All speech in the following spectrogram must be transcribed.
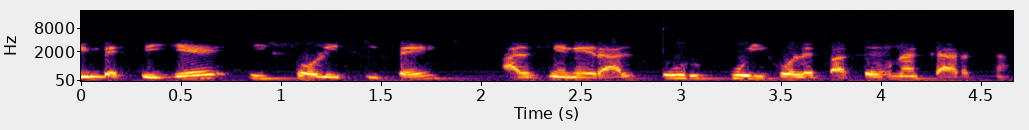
investigué y solicité al general Urquijo, le pasé una carta,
